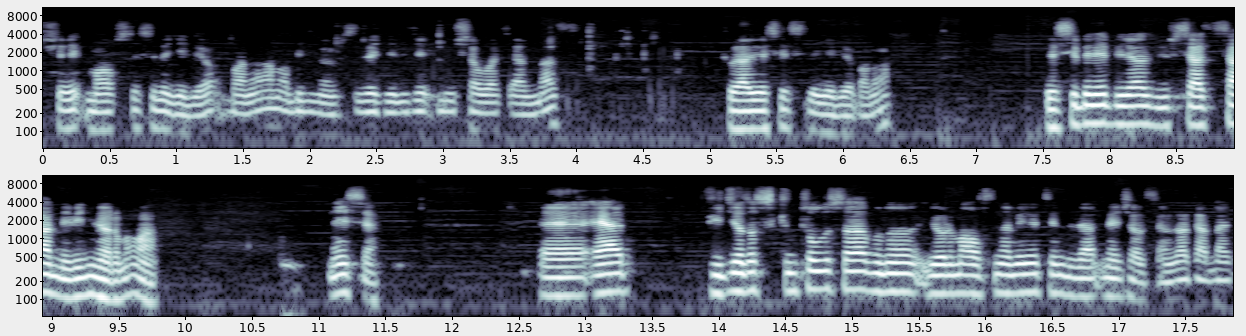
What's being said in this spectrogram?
şey mouse sesi de geliyor bana ama bilmiyorum size gelecek inşallah gelmez. Klavye sesi de geliyor bana. Desibeli biraz yükseltsem mi bilmiyorum ama. Neyse. Ee, eğer videoda sıkıntı olursa bunu yorum altına belirtin düzeltmeye çalışacağım. Zaten ben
